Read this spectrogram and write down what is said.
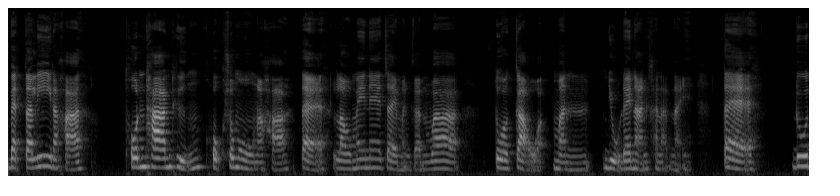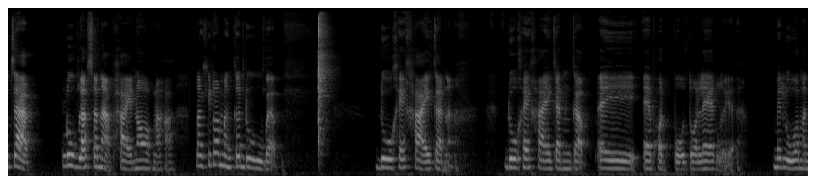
แบตเตอรี่นะคะ ทนทานถึง 6 ชั่วโมงนะคะ แต่เราไม่แน่ใจเหมือนกันว่าตัวเก่าอะมันอยู่ได้นานขนาดไหน แต่ดูจากรูปลักษณะภายนอกนะคะ เราคิดว่ามันก็ดูแบบ ดูคล้ายๆกันอะดูคล้ายๆกันกับไอ AirPod Pro ตัวแรกเลยอะไม่รู้ว่ามัน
